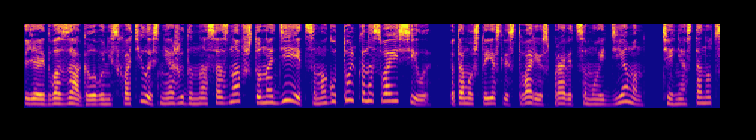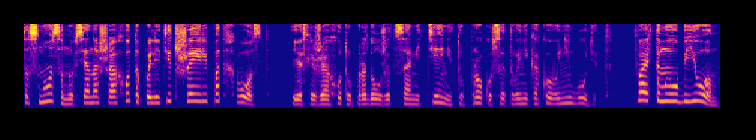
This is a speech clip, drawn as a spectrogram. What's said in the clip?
Я едва за голову не схватилась, неожиданно осознав, что надеяться могу только на свои силы, потому что если с тварью справится мой демон, Тени останутся с носом, и вся наша охота полетит Шейри под хвост. Если же охоту продолжат сами тени, то проку с этого никакого не будет. Тварь-то мы убьем,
